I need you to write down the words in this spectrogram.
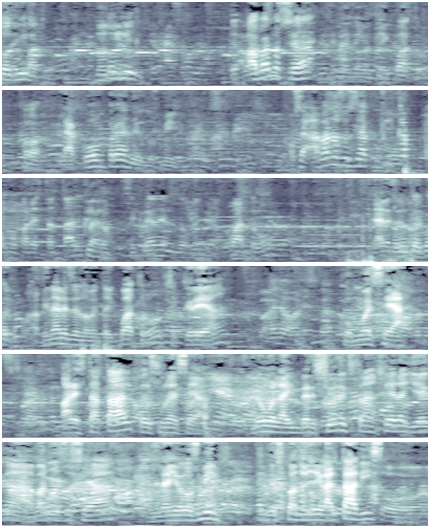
2000. 2000. Habanos sea en el 94. Ah. La compra en el 2000. O sea, Habanos S.A. como, como para estatal Claro. se crea en el 94. Finales del 94. 94, a finales del 94 se crea como SA. Para estatal, pero es una SA. Luego la inversión extranjera llega a Habanos S.A. en el año 2000. Es cuando llega el TADIS o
